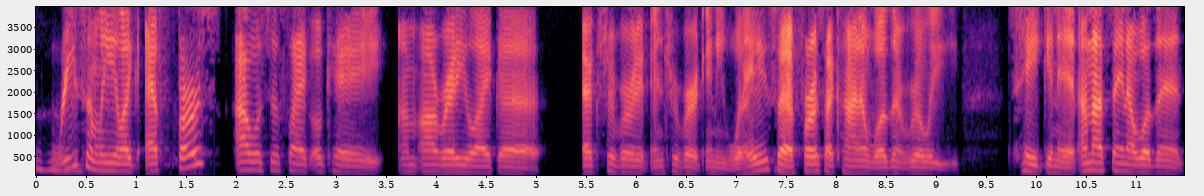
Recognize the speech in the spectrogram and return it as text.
mm-hmm. recently like at first i was just like okay i'm already like a extroverted introvert anyway so at first i kind of wasn't really taking it i'm not saying i wasn't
